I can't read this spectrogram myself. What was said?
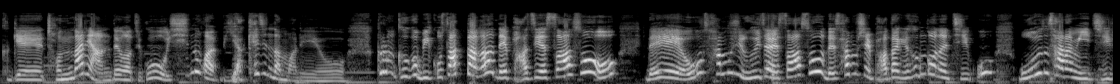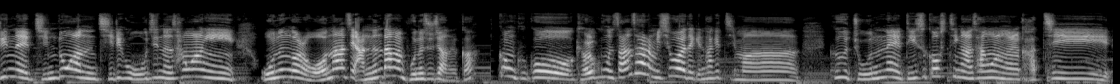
그게 전달이 안 돼가지고 신호가 미약해진단 말이에요. 그럼 그거 믿고 쌌다 짬바가 내 바지에 싸서 내 어, 사무실 의자에 싸서 내 사무실 바닥에 흥건해지고 모든 사람이 이 지린내 진동하는 지리고 오지는 상황이 오는 걸 원하지 않는다면 보내주지 않을까? 그럼 그거 결국은 싼 사람이 치워야 되긴 하겠지만 그 존내 디스커스팅한 상황을 같이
